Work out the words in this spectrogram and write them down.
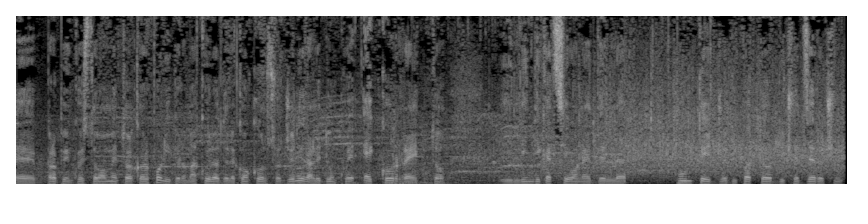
eh, proprio in questo momento al corpo libero, ma quello del concorso generale, dunque è corretto l'indicazione del punteggio di 14.050.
